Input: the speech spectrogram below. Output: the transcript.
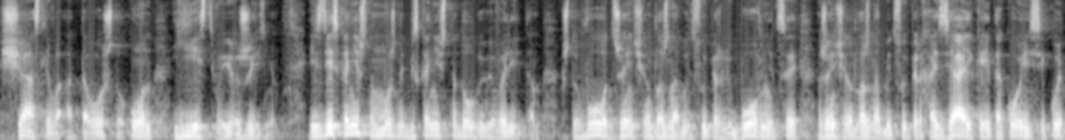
счастлива от того, что он есть в ее жизни. И здесь, конечно, можно бесконечно долго говорить, там, что вот, женщина должна быть суперлюбовницей, женщина должна быть суперхозяйкой и такое и секое.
